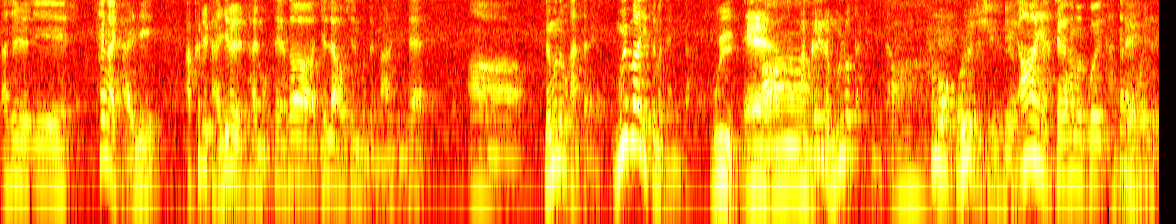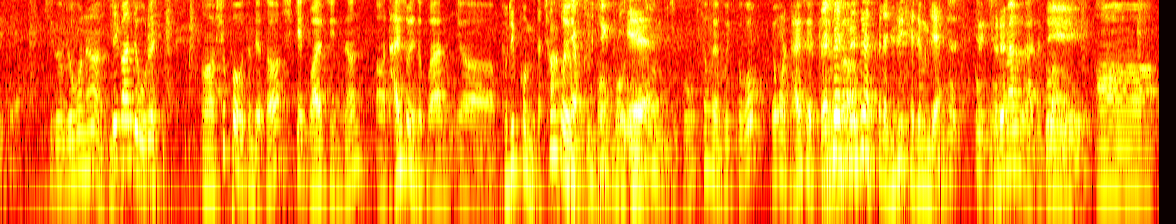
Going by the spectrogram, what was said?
사실 이 생활 관리, 아크릴 관리를 잘 못해서 연락 오시는 분들이 많으신데 어, 너무너무 간단해요. 물만 있으면 됩니다. 물. 네. 아. 아. 크릴은 물로 닦습니다. 아. 한번 보여주시겠어요? 아, 예. 제가 한번 보여, 간단하게 네. 보여드릴게요. 지금 요거는 일반적으로 어, 슈퍼 같은 데서 쉽게 구할 수 있는 어, 다이소에서 구한 어, 부직포입니다. 청소용 아, 그냥 부직포. 예. 청소용 부직포. 청소용 부직포고 요거는 다이소에 파는 거 그냥 유리 세정제 이렇게. 저렴한 거 가지고 예. 어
